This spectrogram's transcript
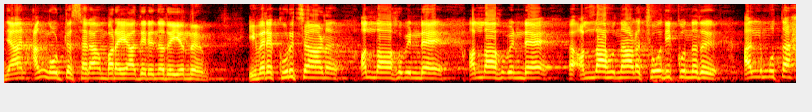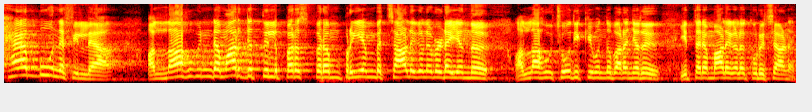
ഞാൻ അങ്ങോട്ട് സലാം പറയാതിരുന്നത് എന്ന്. ഇവരെ കുറിച്ചാണ് അള്ളാഹുവിന്റെ അള്ളാഹുവിന്റെ അള്ളാഹു നാളെ ചോദിക്കുന്നത് അൽ മുത്തഹാബൂന ഫില്ല അള്ളാഹുവിന്റെ മാർഗത്തിൽ പരസ്പരം പ്രിയം വെച്ച ആളുകൾ എവിടെയെന്ന് അള്ളാഹു ചോദിക്കുമെന്ന് പറഞ്ഞത് ഇത്തരം ആളുകളെ കുറിച്ചാണ്.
